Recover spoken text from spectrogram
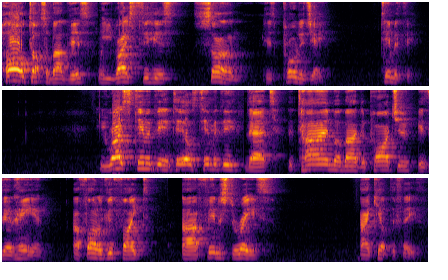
Paul talks about this when he writes to his son, his protege, Timothy. He writes to Timothy and tells Timothy that the time of my departure is at hand. I fought a good fight. I finished the race. I kept the faith.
